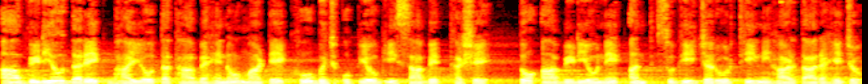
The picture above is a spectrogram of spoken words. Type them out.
આ વિડિયો દરેક ભાઈઓ તથા બહેનો માટે ખૂબ જ ઉપયોગી સાબિત થશે, તો આ વિડિયોને અંત સુધી જરૂરથી નિહાળતા રહેજો.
